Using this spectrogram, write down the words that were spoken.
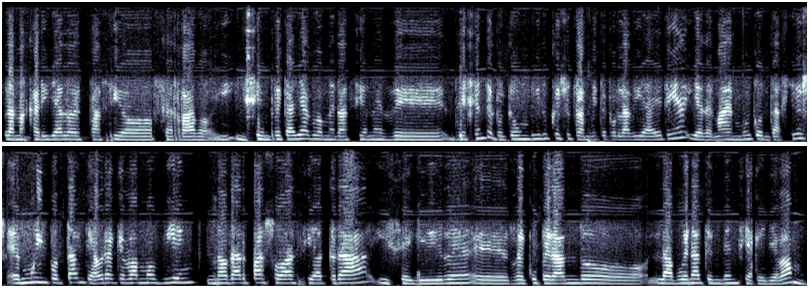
la mascarilla en los espacios cerrados y, siempre que haya aglomeraciones de, gente, porque es un virus que se transmite por la vía aérea y además es muy contagioso. Es muy importante, ahora que vamos bien, no dar paso hacia atrás y seguir eh, recuperando la buena tendencia que llevamos.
